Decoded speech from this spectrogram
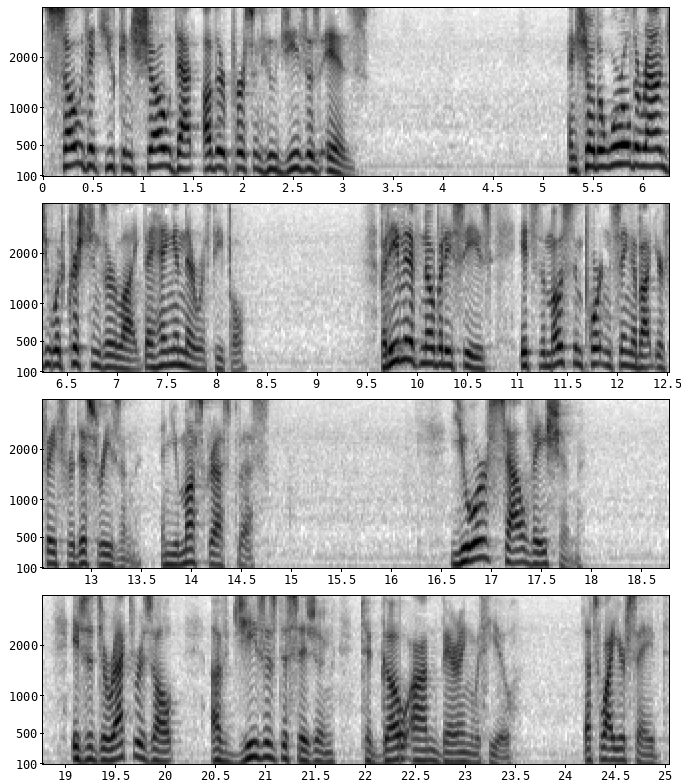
so that you can show that other other person who Jesus is. And show the world around you what Christians are like. They hang in there with people. But even if nobody sees, it's the most important thing about your faith for this reason, and you must grasp this. Your salvation is a direct result of Jesus' decision to go on bearing with you. That's why you're saved.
